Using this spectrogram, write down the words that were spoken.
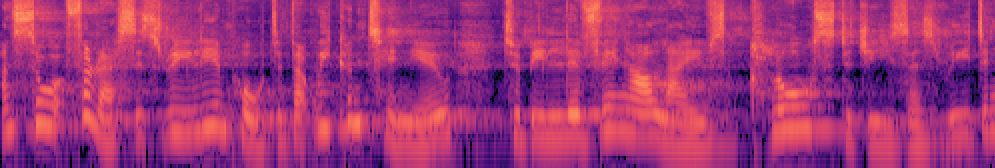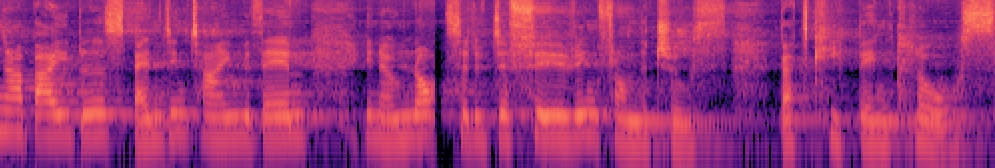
And so for us, it's really important that we continue to be living our lives close to Jesus, reading our Bibles, spending time with him, you know, not sort of deferring from the truth, but keeping close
